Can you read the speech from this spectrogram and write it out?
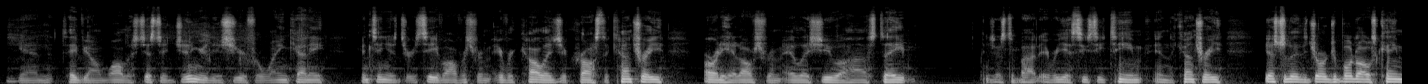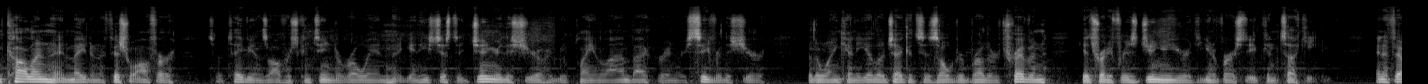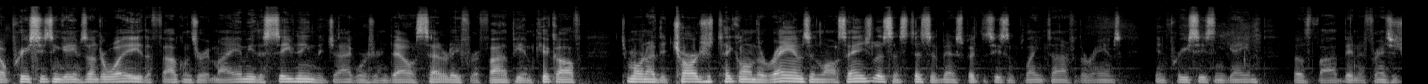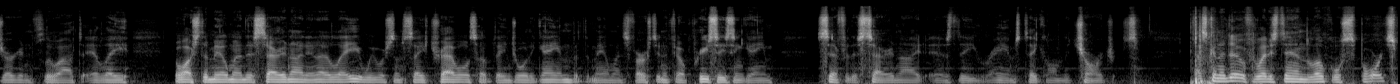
Again, Tavion Wallace, just a junior this year for Wayne County, continues to receive offers from every college across the country. Already had offers from LSU, Ohio State, and just about every SEC team in the country. Yesterday, the Georgia Bulldogs came calling and made an official offer. So Tavion's offers continue to roll in. Again, he's just a junior this year. He'll be playing linebacker and receiver this year for the Wayne County Yellow Jackets. His older brother, Trevin, gets ready for his junior year at the University of Kentucky. NFL preseason games underway. The Falcons are at Miami this evening. The Jaguars are in Dallas Saturday for a 5 p.m. kickoff. Tomorrow night, the Chargers take on the Rams in Los Angeles, and Stetson Bennett expect to see some playing time for the Rams in preseason game. Both five Ben and Francis Jurgen flew out to L.A. to watch the Mailman this Saturday night in L.A. We wish them safe travels. Hope they enjoy the game. But the Mailman's first NFL preseason game set for this Saturday night as the Rams take on the Chargers. That's going to do it for latest in local sports.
